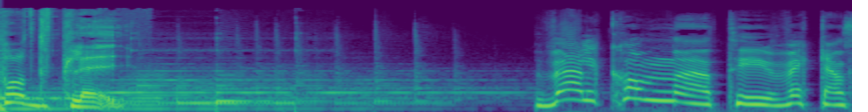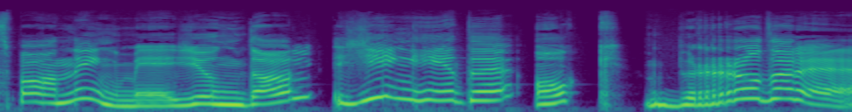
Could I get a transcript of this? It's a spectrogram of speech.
Podplay. Välkomna till veckans spaning med Ljungdahl, Ginghede och Broddare.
